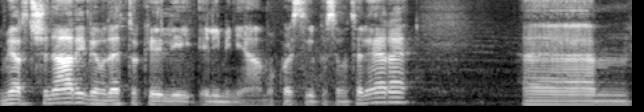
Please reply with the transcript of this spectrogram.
I mercenari abbiamo detto che li eliminiamo. Questi li possiamo tenere. Ehm...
